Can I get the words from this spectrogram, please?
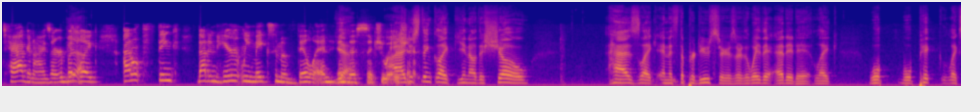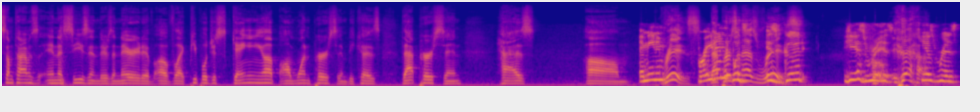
antagonizer, but Yeah. like I don't think that inherently makes him a villain in this situation. I just think like you know the show has like, and it's the producers or the way they edit it. Like, we'll we'll pick like sometimes in a season there's a narrative of like people just ganging up on one person because that person has um I mean, Riz. Brayden That person was has is Riz. good. He has Riz. Yeah. He has Riz.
